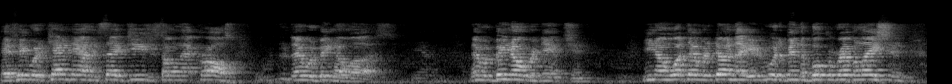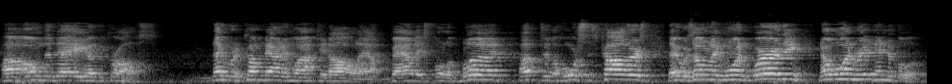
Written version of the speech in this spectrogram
if he would have came down and saved Jesus on that cross, there would be no us. There would be no redemption. You know what they would have done? They, it would have been the book of Revelation uh, on the day of the cross. They would have come down and wiped it all out. Valleys full of blood, up to the horses' collars. There was only one worthy, no one written in the book.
